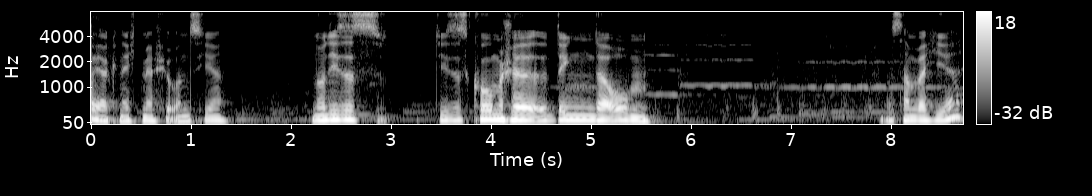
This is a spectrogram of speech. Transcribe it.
Feuerknecht mehr für uns hier. Nur dieses, dieses komische Ding da oben. Was haben wir hier?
